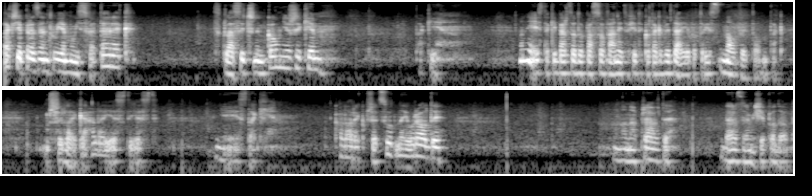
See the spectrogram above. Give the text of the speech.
Tak się prezentuje mój sweterek z klasycznym kołnierzykiem. Taki, no nie jest taki bardzo dopasowany, to się tylko tak wydaje, bo to jest nowy, to on tak przylega, ale jest, jest. Nie jest taki. Kolorek przecudnej urody. No naprawdę bardzo mi się podoba.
